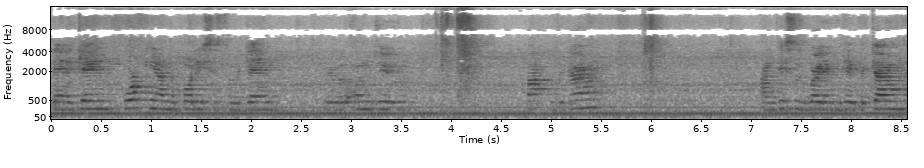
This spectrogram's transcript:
Then again, working on the body system again, we will undo back of the gown. And this is where you can take the gown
